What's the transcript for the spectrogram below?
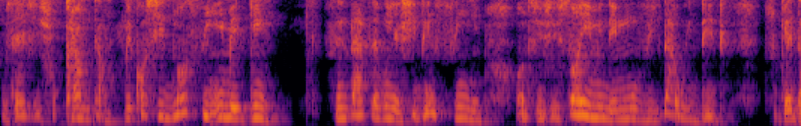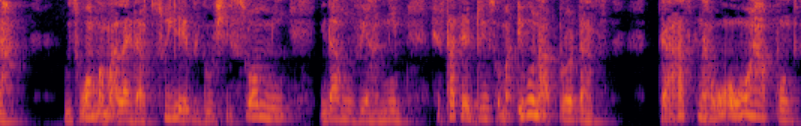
We said she should calm down because she did not see him again. Since that seven years, she didn't see him until she saw him in a movie that we did together with one mama like that two years ago. She saw me in that movie and him. She started doing some, even her brothers, they're asking her what, what happened.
